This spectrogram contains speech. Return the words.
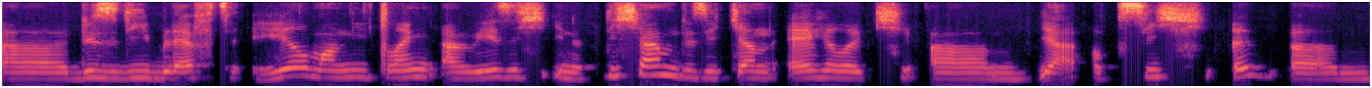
Uh, dus die blijft helemaal niet lang aanwezig in het lichaam. Dus die kan eigenlijk um, ja, op zich... um,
